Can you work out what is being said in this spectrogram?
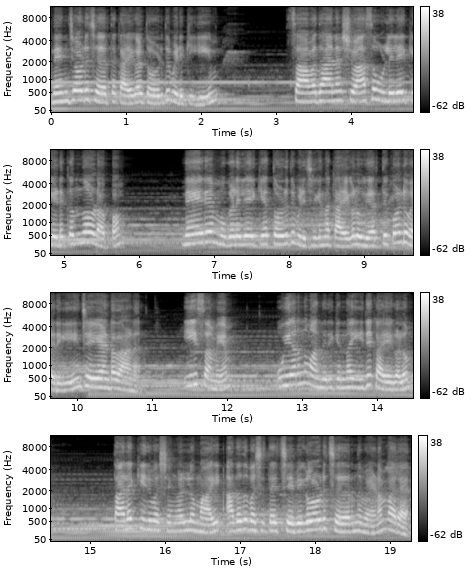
നെഞ്ചോട് ചേർത്ത് കൈകൾ തൊഴുതു പിടിക്കുകയും സാവധാനം ശ്വാസം ഉള്ളിലേക്ക് എടുക്കുന്നതോടൊപ്പം നേരെ മുകളിലേക്ക് തൊഴുതു പിടിച്ചിരിക്കുന്ന കൈകൾ ഉയർത്തിക്കൊണ്ട് വരികയും ചെയ്യേണ്ടതാണ്. ഈ സമയം ഉയർന്നു വന്നിരിക്കുന്ന ഇരു കൈകളും തലക്കിരുവശങ്ങളിലുമായി അതത് വശത്തെ ചെവികളോട് ചേർന്ന് വേണം വരാൻ.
